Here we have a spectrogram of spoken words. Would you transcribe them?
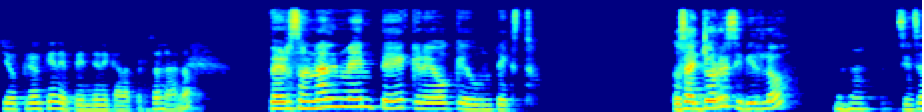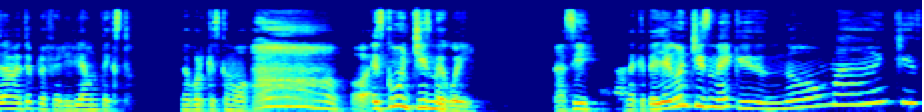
Yo creo que depende de cada persona, ¿no? Personalmente creo que un texto. O sea, yo recibirlo, sinceramente preferiría un texto. No, porque es como, ¡oh! es como un chisme, güey. Así. O sea, que te llega un chisme que dices, no manches.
